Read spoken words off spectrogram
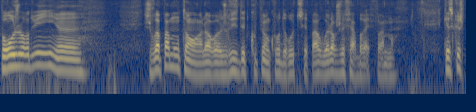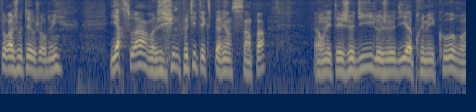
pour aujourd'hui, euh, je vois pas mon temps, alors euh, je risque d'être coupé en cours de route, je sais pas, ou alors je vais faire bref vraiment. Qu'est-ce que je peux rajouter aujourd'hui? Hier soir, j'ai eu une petite expérience sympa. Euh, on était jeudi, le jeudi après mes cours,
